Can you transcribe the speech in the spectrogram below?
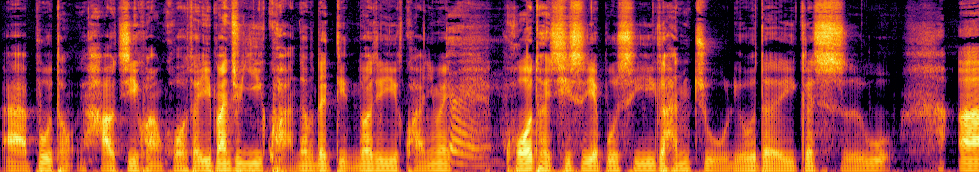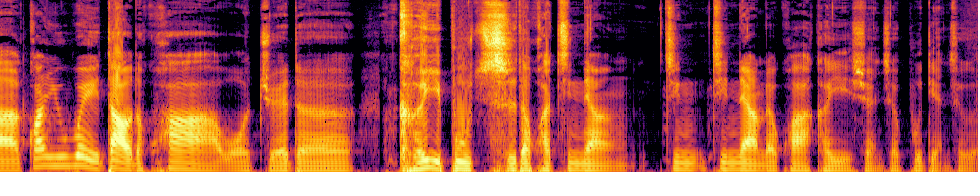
呃，不同好几款火腿，一般就一款，对不对？顶多就一款，因为火腿其实也不是一个很主流的一个食物。呃，关于味道的话，我觉得可以不吃的话，尽量。尽尽量的话，可以选择不点这个。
